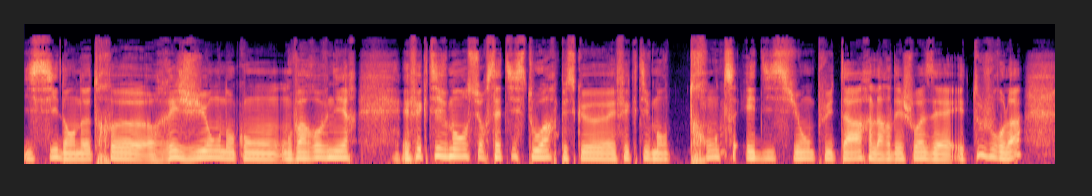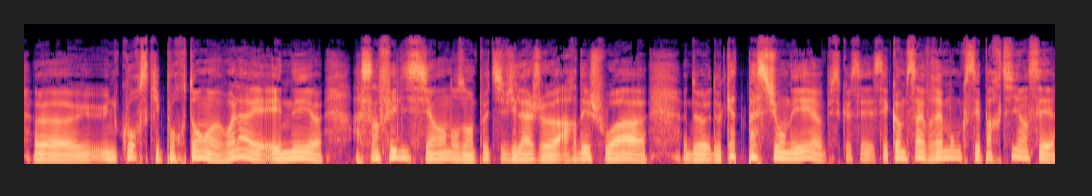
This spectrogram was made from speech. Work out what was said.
ici dans notre euh, région. Donc on, on, va revenir effectivement sur cette histoire puisque effectivement 30 éditions plus tard, l'Ardéchoise est, est toujours là. Euh, une course qui pourtant euh, voilà est, est née euh, à Saint-Félicien dans un petit village euh, ardéchois de, de quatre passionnés puisque c'est comme ça vraiment que c'est parti. Hein, c'est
